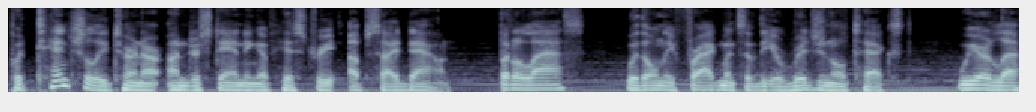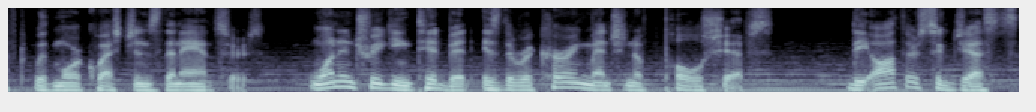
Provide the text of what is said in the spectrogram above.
potentially turn our understanding of history upside down. But alas, with only fragments of the original text, we are left with more questions than answers. One intriguing tidbit is the recurring mention of pole shifts. The author suggests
